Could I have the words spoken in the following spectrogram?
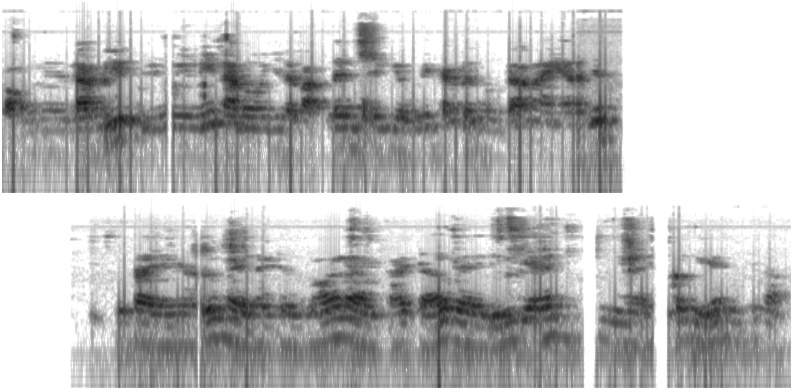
còn đã biết nguyên lý Mô Di Đà Phật nên sử dụng cái các lượng một đó này hơn chứ thầy hướng này thầy thường nói là phải trở về điểm giới như này có nghĩa như thế nào?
